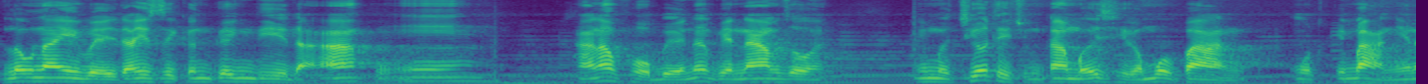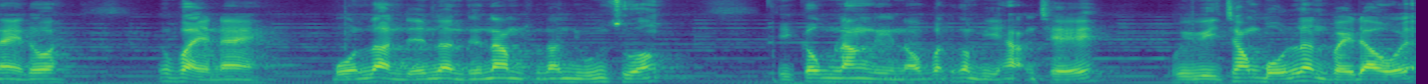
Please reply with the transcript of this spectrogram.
Lâu nay vẩy tay dịch cân kinh thì đã cũng khá là phổ biến ở Việt Nam rồi. Nhưng mà trước thì chúng ta mới chỉ có một bản, một cái bản như này thôi. Như vậy này, bốn lần đến lần thứ năm chúng ta nhún xuống Thì công năng thì nó vẫn còn bị hạn chế. Bởi vì trong bốn lần vẩy đầu ấy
